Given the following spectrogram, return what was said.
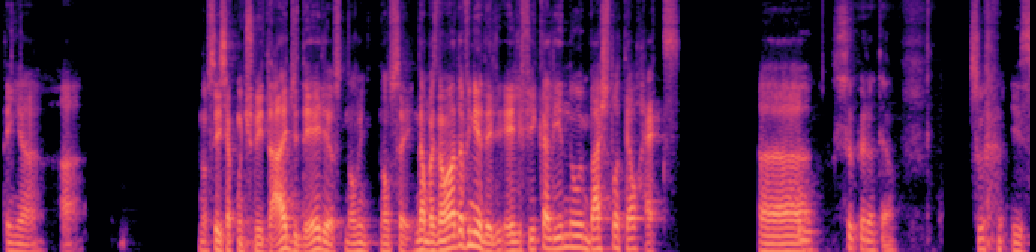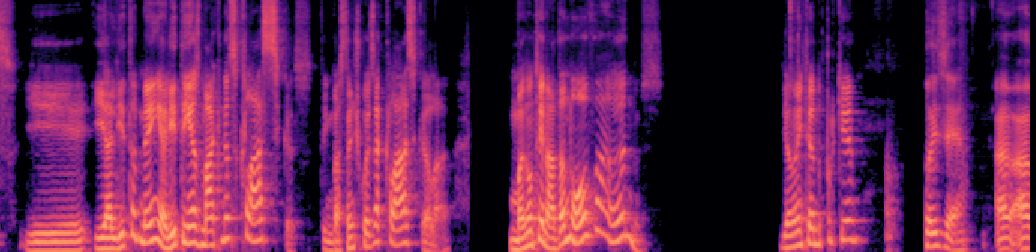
tem a, a, não sei se é a continuidade dele, não, não sei. Não, mas não é da avenida, ele, ele fica ali no embaixo do Hotel Rex. Uh, super hotel. Isso. E, e ali também, ali tem as máquinas clássicas. Tem bastante coisa clássica lá. Mas não tem nada novo há anos. E eu não entendo por quê. Pois é. A, a,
